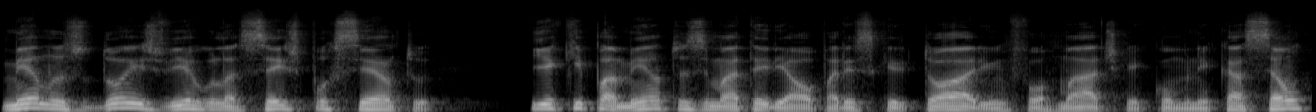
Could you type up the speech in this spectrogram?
menos 2,6%, e equipamentos e material para escritório, informática e comunicação,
